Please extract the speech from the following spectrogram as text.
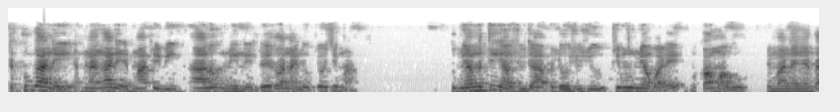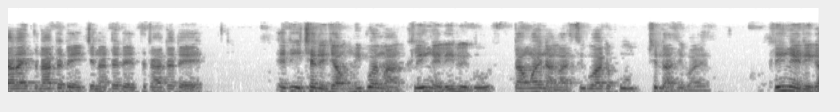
တစ်ခုကနေအမှန်ကနေအမှားဖြစ်ပြီးအားလုံးအနေနဲ့လွဲသွားနိုင်လို့ပြောချင်ပါ သူများမသိအောင်ယူတာဘလို့ယူယူပြမှုမြောက်ပါလေမကောင်းပါဘူးမြန်မာနိုင်ငံသားတိုင်းတနာတက်တယ်ကျင်နာတက်တယ်တရားတက်တယ်အဲ့ဒီအချက်တွေကြောင့်မိပွဲမှာကလင်းငယ်လေးတွေကိုတောင်းဝိုင်းတာကစီးပွားတစ်ခုဖြစ်လာစေပါတယ်ကလင်းငယ်တွေက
